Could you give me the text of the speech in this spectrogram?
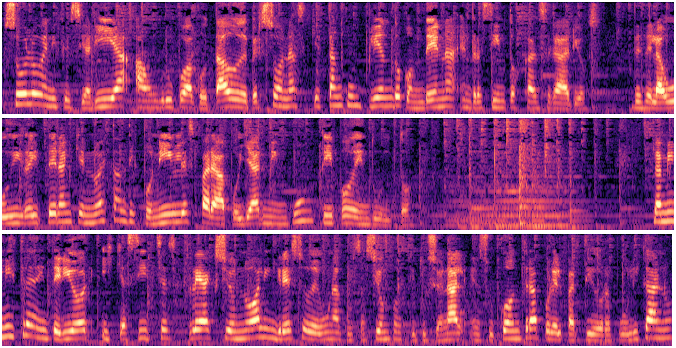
solo beneficiaría a un grupo acotado de personas que están cumpliendo condena en recintos carcelarios. Desde la UDI reiteran que no están disponibles para apoyar ningún tipo de indulto. La ministra de Interior, Isquia Siches, reaccionó al ingreso de una acusación constitucional en su contra por el Partido Republicano,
